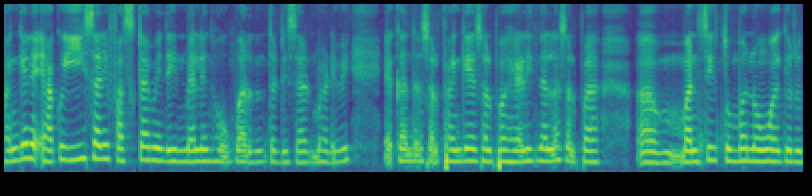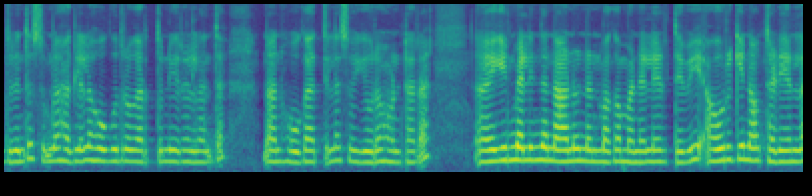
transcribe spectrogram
ಹಾಗೇನೆ ಯಾಕೋ ಈ ಸಾರಿ ಫಸ್ಟ್ ಟೈಮ್ ಇದೆ ಇನ್ಮೇಲಿಂದ ಹೋಗಬಾರ್ದು ಅಂತ ಡಿಸೈಡ್ ಮಾಡೀವಿ. ಯಾಕಂದರೆ ಸ್ವಲ್ಪ ಹಾಗೆ ಸ್ವಲ್ಪ ಹೇಳಿದ್ನಲ್ಲ, ಸ್ವಲ್ಪ ಮನಸ್ಸಿಗೆ ತುಂಬ ನೋವಾಗಿರೋದ್ರಿಂದ ಸುಮ್ಮನೆ ಹಗಲೆಲ್ಲ ಹೋಗೋದ್ರಾಗ ಅರ್ಥನೂ ಇರಲ್ಲ ಅಂತ ನಾನು ಹೋಗತ್ತಿಲ್ಲ ಸೊ ಇವರೇ ಹೊಂಟಾರ. ಇನ್ಮೇಲಿಂದ ನಾನು ನನ್ನ ಮಗ ಮನೇಲೇ ಇರ್ತೀವಿ. ಅವ್ರಿಗೆ ನಾವು ತಡೆಯಲ್ಲ,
